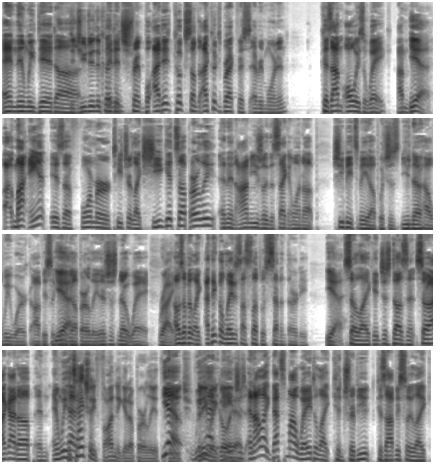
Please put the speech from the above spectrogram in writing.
and then we did uh Did you do the cooking? they did shrimp i did cook something i cooked breakfast every morning because i'm always awake. I'm Yeah. uh, my aunt is a former teacher. Like she gets up early and then i'm usually the second one up. She beats me up which is you know how we work obviously getting Yeah. up early. There's just no way. Right. i was up at like i think the latest i slept was 7.30 yeah. so like it just doesn't so i got up and and we it's actually fun to get up early at the yeah beach. we But anyway, had go ages ahead. and i like that's my way to like contribute because obviously like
